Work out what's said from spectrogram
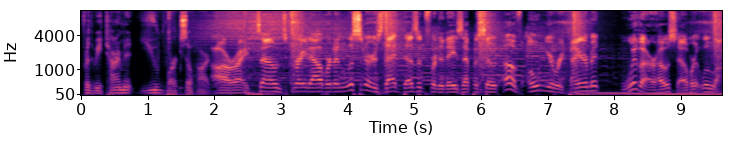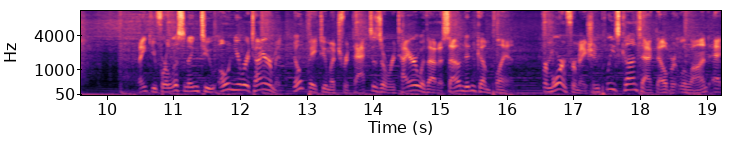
for the retirement you've worked so hard. All right, sounds great, Albert. And listeners, that does it for today's episode of Own Your Retirement with our host, Albert Lalonde. Thank you for listening to Own Your Retirement. Don't pay too much for taxes or retire without a sound income plan. For more information, please contact Albert Lalonde at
